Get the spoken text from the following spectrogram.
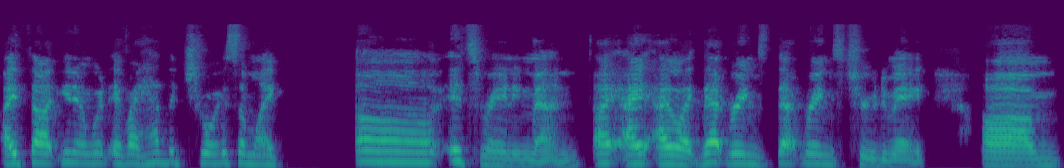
I thought, you know, what, if I had the choice, I'm like, oh, it's raining men. I, I, I like that rings that rings true to me. Um,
